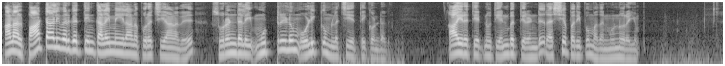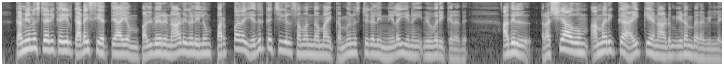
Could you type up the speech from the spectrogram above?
ஆனால் பாட்டாளி வர்க்கத்தின் தலைமையிலான புரட்சியானது சுரண்டலை முற்றிலும் ஒழிக்கும் லட்சியத்தை கொண்டது. ஆயிரத்தி எட்நூற்றி எண்பத்தி ரெண்டு ரஷ்ய பதிப்பும் அதன் முன்னுரையும். கம்யூனிஸ்ட் அறிக்கையில் கடைசி அத்தியாயம் பல்வேறு நாடுகளிலும் பற்பல எதிர்க்கட்சிகள் சம்பந்தமாய் கம்யூனிஸ்டுகளின் நிலையினை விவரிக்கிறது. அதில் ரஷ்யாவும் அமெரிக்க ஐக்கிய நாடும் இடம்பெறவில்லை.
